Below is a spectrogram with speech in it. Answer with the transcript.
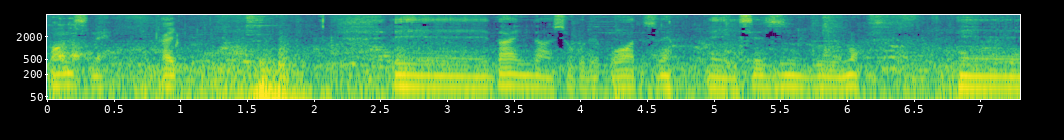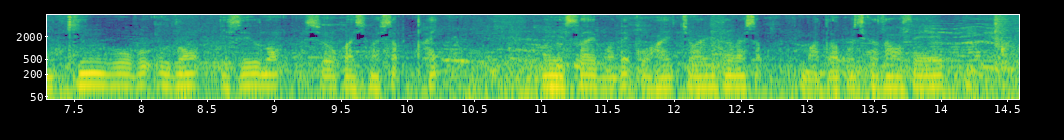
板ですね。はい。えー、第2弾食レポはですね、えー、伊勢神宮の、えー、キングオブうどん伊勢うどん紹介しました。はい。えー、最後までご拝聴ありがとうございました。またお越しくださいませ。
